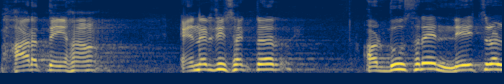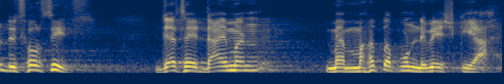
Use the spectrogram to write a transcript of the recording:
भारत ने यहाँ एनर्जी सेक्टर और दूसरे नेचुरल रिसोर्सेज जैसे डायमंड में महत्वपूर्ण निवेश किया है।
